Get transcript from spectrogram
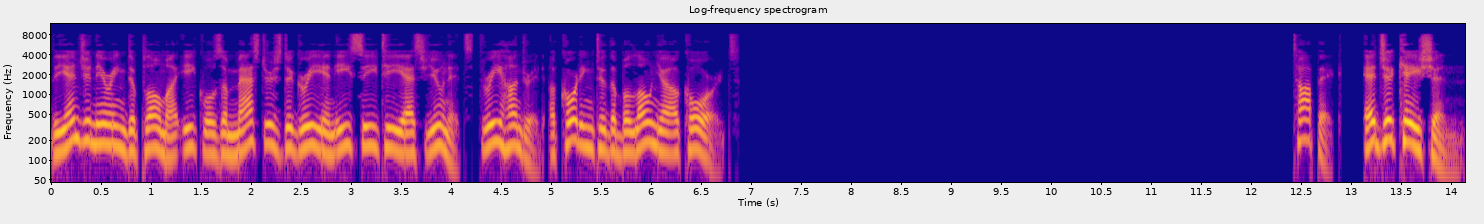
The engineering diploma equals a master's degree in ECTS units 300 according to the Bologna Accords. Topic: Education.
